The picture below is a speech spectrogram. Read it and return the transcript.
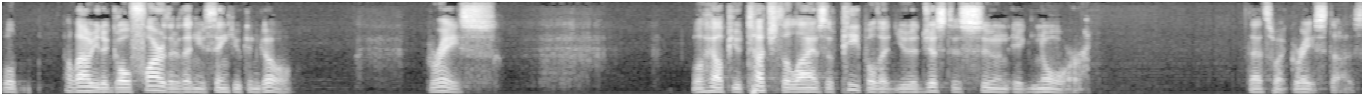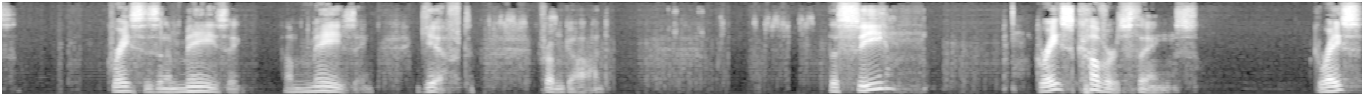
will allow you to go farther than you think you can go. Grace will help you touch the lives of people that you would just as soon ignore. That's what grace does. Grace is an amazing, amazing gift from God. The C Grace covers things. Grace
